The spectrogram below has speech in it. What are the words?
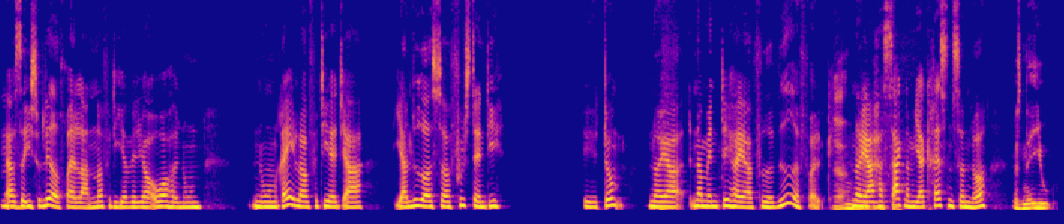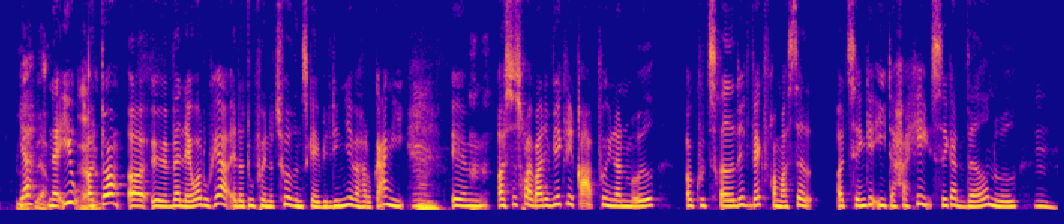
mm. er så isoleret fra alle andre, fordi jeg vælger at overholde nogle, nogle regler, fordi at jeg, jeg lyder så fuldstændig øh, dum, når jeg, når, men det har jeg fået at vide af folk. Ja. Når jeg har sagt, at jeg er kristen, så nå. Altså naiv. Eller, ja, ja, naiv ja. og dum, og øh, hvad laver du her? Eller du er på en naturvidenskabelig linje, hvad har du gang i? Mm. Øhm, og så tror jeg bare, det er virkelig rart på en eller anden måde, at kunne træde lidt væk fra mig selv, og tænke i, der har helt sikkert været noget mm.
